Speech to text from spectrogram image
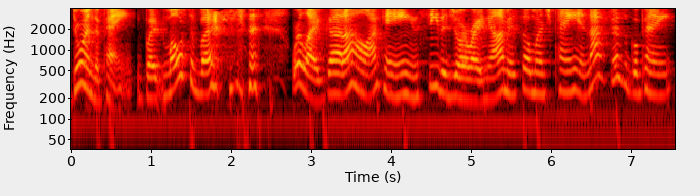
during the pain. But most of us, we're like, God, I don't, I can't even see the joy right now. I'm in so much pain, and not physical pain,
